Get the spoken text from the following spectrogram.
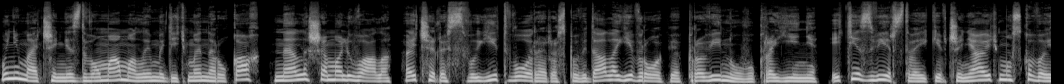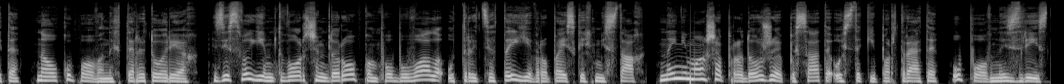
У Німеччині з двома малими дітьми на руках не лише малювала, а й через свої твори розповідала Європі про війну в Україні і ті звірства, які вчиняють московити на окупованих територіях. Зі своїм творчим доробком побувала у 30 європейських містах. Нині Маша продовжує писати ось такі портрети у повний зріст.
